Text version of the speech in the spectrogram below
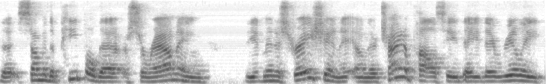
the some of the people that are surrounding the administration on their China policy, they they really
